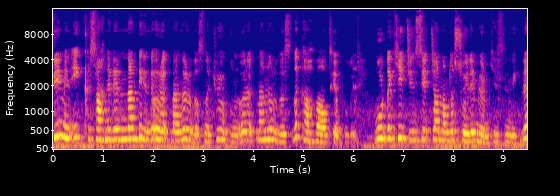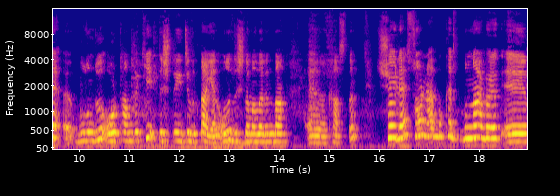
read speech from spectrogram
Filmin ilk sahnelerinden birinde öğretmenler odasında, köy okulunun öğretmenler odasında kahvaltı yapılıyor. Buradaki cinsiyetçi anlamda söylemiyorum kesinlikle. Ee, bulunduğu ortamdaki dışlayıcılıktan yani onu dışlamalarından e, kastım. Şöyle sonra bu bunlar böyle e,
